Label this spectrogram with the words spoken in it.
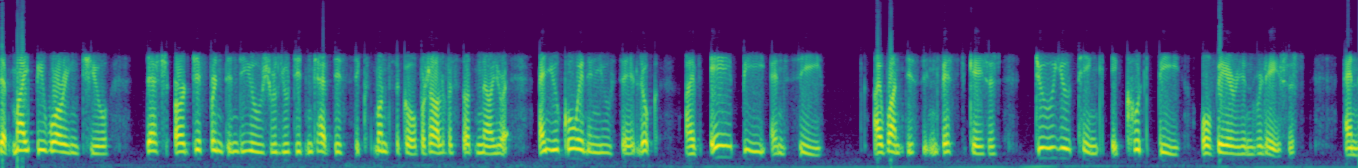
that might be worrying to you, that are different than the usual. You didn't have this six months ago, but all of a sudden now you're, and you go in and you say, look, I have A, B, and C. I want this investigated. Do you think it could be ovarian related? And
